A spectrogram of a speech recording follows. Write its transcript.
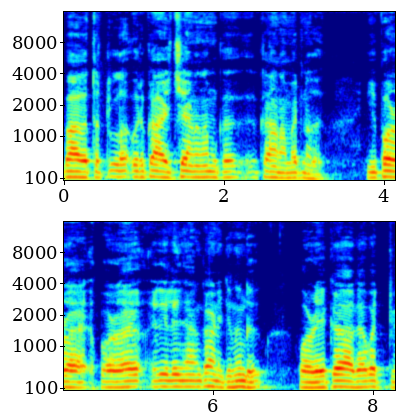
ഭാഗത്തിട്ടുള്ള ഒരു കാഴ്ചയാണ് നമുക്ക് കാണാൻ പറ്റുന്നത്. ഈ പുഴ പുഴ ഇതിൽ ഞാൻ കാണിക്കുന്നുണ്ട്. പുഴയൊക്കെ ആകെ വറ്റി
